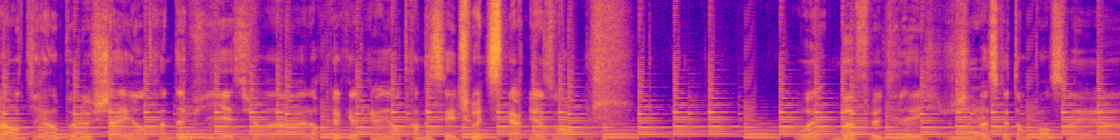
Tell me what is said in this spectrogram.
Là, on dirait un peu le chat est en train d'appuyer sur. euh, alors que quelqu'un est en train d'essayer de jouer sérieusement. Ouais, bof le delay. Je sais Ouais. pas ce que t'en penses, mais. euh,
